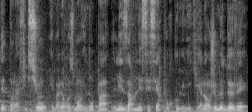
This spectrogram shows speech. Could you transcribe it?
d'être dans la fiction et malheureusement ils n'ont pas les armes nécessaires pour communiquer. Alors je me devais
